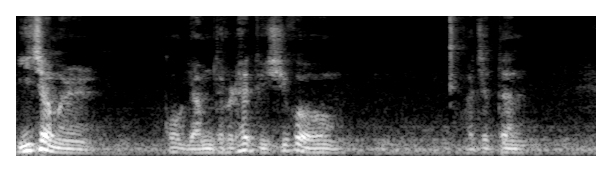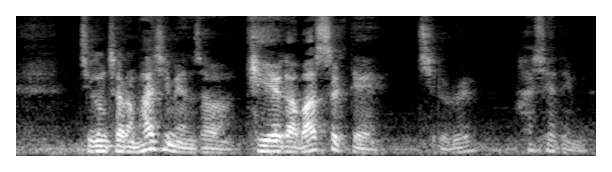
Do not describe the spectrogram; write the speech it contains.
이 점을 꼭 염두를 해 두시고 어쨌든 지금처럼 하시면서 기회가 왔을 때 치료를 하셔야 됩니다.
